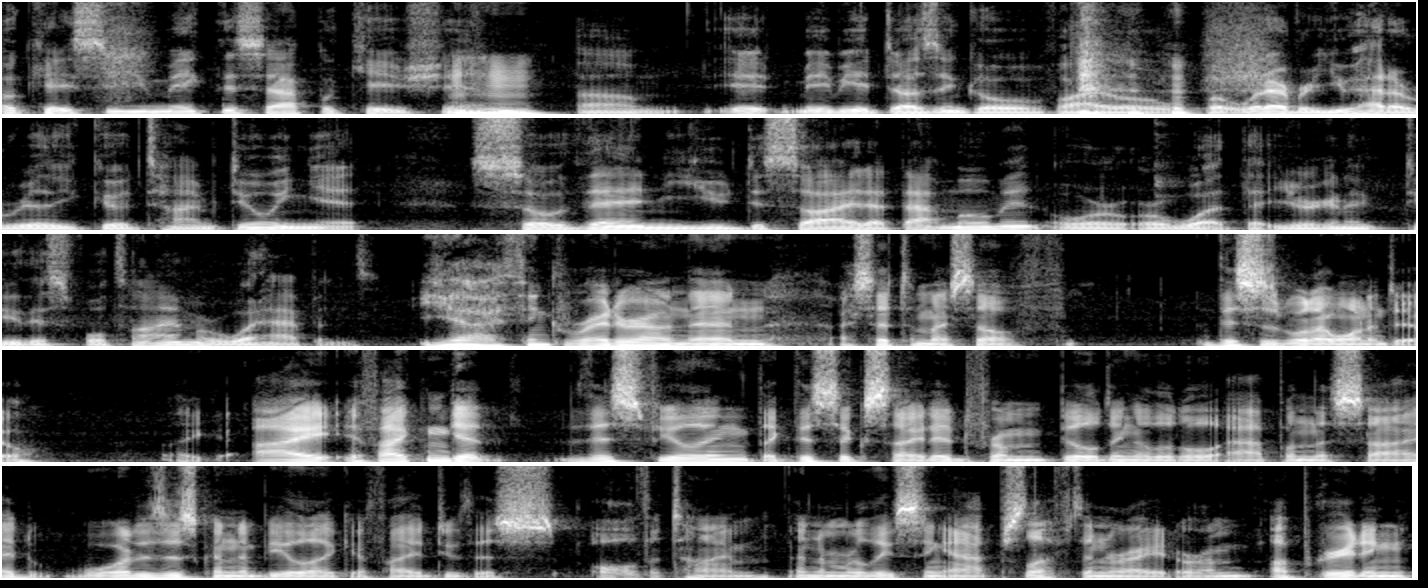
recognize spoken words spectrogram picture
Okay, so you make this application. Mm-hmm. Um, it maybe it doesn't go viral, but whatever. You had a really good time doing it. So then you decide at that moment, or or what, that you're gonna do this full time, or what happens? Yeah, I think right around then I said to myself, this is what I want to do. Like I if I can get this feeling like this excited from building a little app on the side, what is this going to be like if I do this all the time and I'm releasing apps left and right or I'm upgrading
